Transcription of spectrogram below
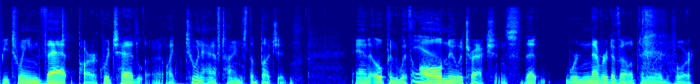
between that park, which had uh, like two and a half times the budget and opened with Yeah. all new attractions that were never developed anywhere before,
